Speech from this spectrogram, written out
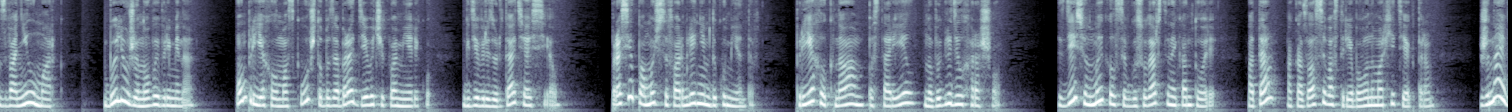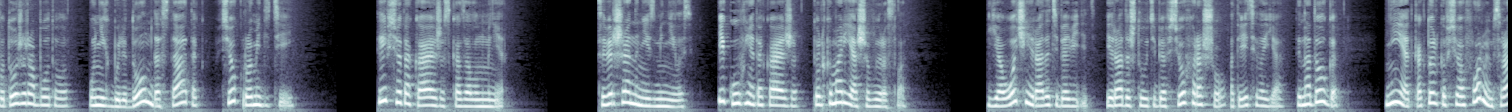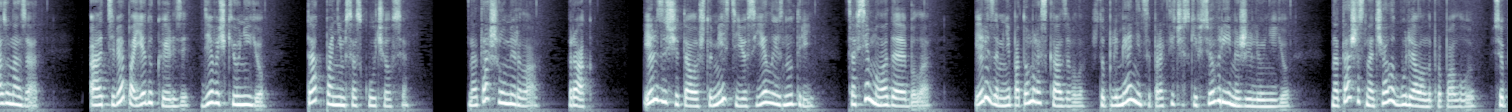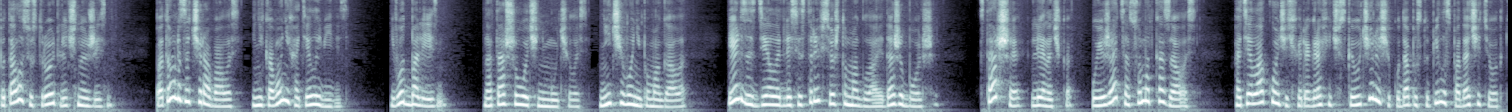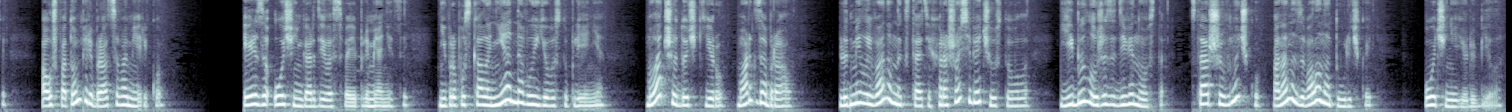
Звонил Марк. Были уже новые времена. Он приехал в Москву, чтобы забрать девочек в Америку, где в результате осел. Просил помочь с оформлением документов. Приехал к нам, постарел, но выглядел хорошо. Здесь он мыкался в государственной конторе, а там оказался востребованным архитектором. Жена его тоже работала, у них были дом, достаток, все кроме детей. «Ты все такая же», – сказал он мне. Совершенно не изменилась. И кухня такая же, только Марьяша выросла. «Я очень рада тебя видеть и рада, что у тебя все хорошо», – ответила я. «Ты надолго?» «Нет, как только все оформим, сразу назад. А от тебя поеду к Эльзе, девочки у нее. Так по ним соскучился». Наташа умерла. Рак. Эльза считала, что месть ее съела изнутри. Совсем молодая была. Эльза мне потом рассказывала, что племянницы практически все время жили у нее – Наташа сначала гуляла на прополую, все пыталась устроить личную жизнь. Потом разочаровалась и никого не хотела видеть. И вот болезнь. Наташа очень мучилась, ничего не помогала. Эльза сделала для сестры все, что могла, и даже больше. Старшая, Леночка, уезжать с отцом отказалась. Хотела окончить хореографическое училище, куда поступила с подачи тетки, а уж потом перебраться в Америку. Эльза очень гордилась своей племянницей, не пропускала ни одного ее выступления – Младшую дочь Киру Марк забрал. Людмила Ивановна, кстати, хорошо себя чувствовала. Ей было уже за 90. Старшую внучку она называла Натулечкой. Очень ее любила.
